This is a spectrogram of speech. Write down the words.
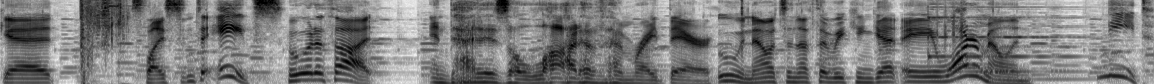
get sliced into eighths. Who would have thought? And that is a lot of them right there. Ooh, now it's enough that we can get a watermelon. Neat.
